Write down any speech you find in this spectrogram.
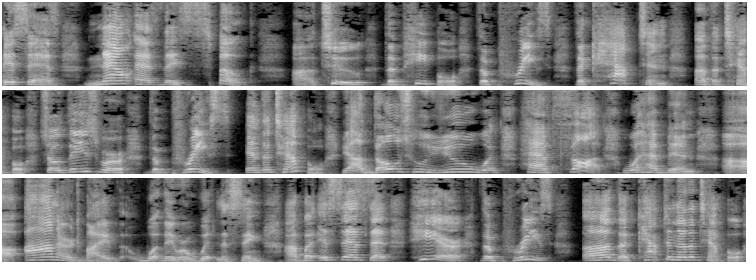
It says, Now as they spoke, uh, to the people, the priests, the captain of the temple. So these were the priests in the temple. Yeah, those who you would have thought would have been uh, uh honored by what they were witnessing. Uh, but it says that here the priests of the captain of the temple,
